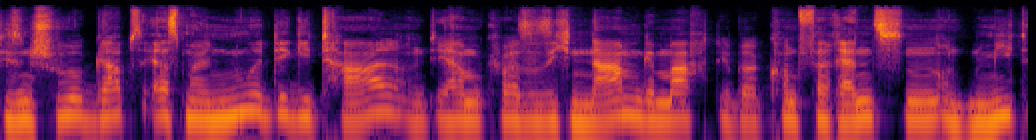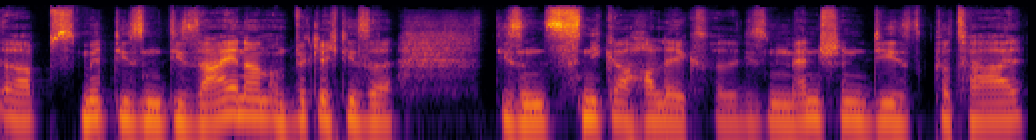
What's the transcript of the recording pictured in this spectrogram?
Diesen Schuh gab es erstmal nur digital und die haben quasi sich einen Namen gemacht über Konferenzen und Meetups mit diesen Designern und wirklich dieser, diesen Sneakerholics, also diesen Menschen, die total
